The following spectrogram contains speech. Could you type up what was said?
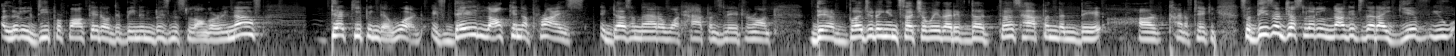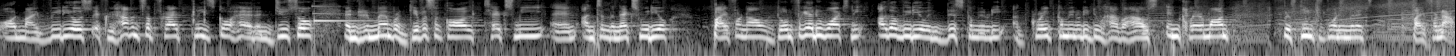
a little deeper pocket or they've been in business longer enough, they're keeping their word. If they lock in a price, it doesn't matter what happens later on. They're budgeting in such a way that if that does happen, then they are kind of taking. So these are just little nuggets that I give you on my videos. If you haven't subscribed, please go ahead and do so. And remember, give us a call, text me, and until the next video, Bye for now. Don't forget to watch the other video in this community, a great community to have a house in Clermont, 15 to 20 minutes. Bye for now.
